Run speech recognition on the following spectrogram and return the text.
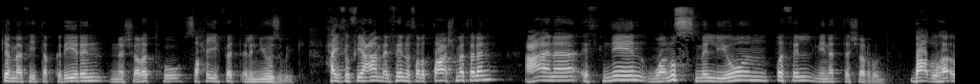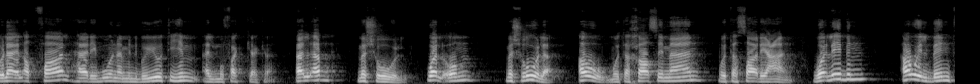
كما في تقرير نشرته صحيفة النيوزويك. حيث في عام 2013 مثلا عانى 2.5 مليون طفل من التشرد. بعض هؤلاء الأطفال هاربون من بيوتهم المفككة. الأب مشغول والأم مشغولة أو متخاصمان متصارعان. والابن أو البنت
